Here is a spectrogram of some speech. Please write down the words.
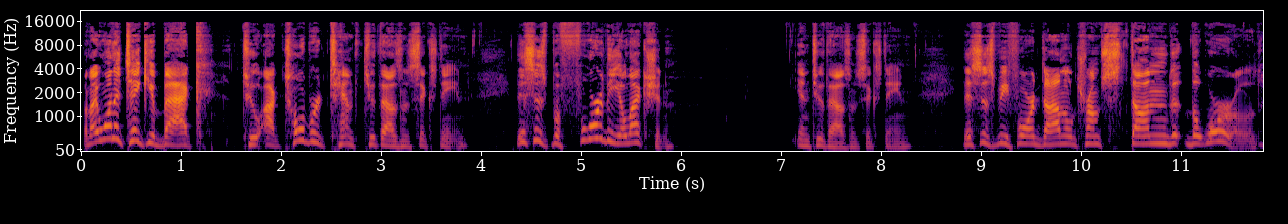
But I want to take you back to October 10th, 2016. This is before the election in 2016. This is before Donald Trump stunned the world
